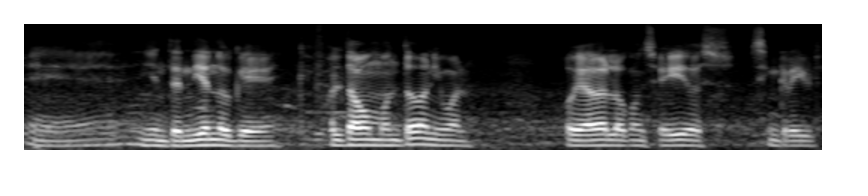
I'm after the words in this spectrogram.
eh, y entendiendo que, faltaba un montón y bueno, hoy haberlo conseguido es, es increíble.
